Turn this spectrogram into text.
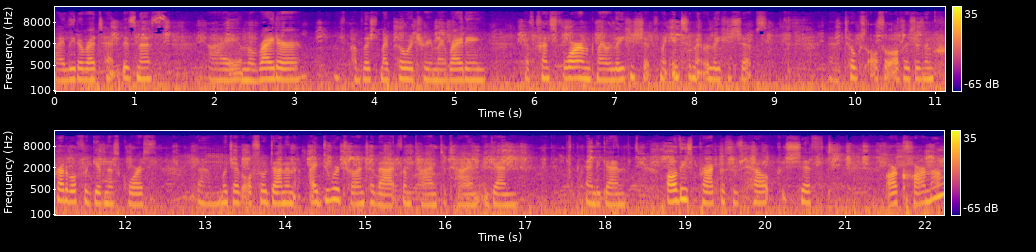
I lead a red tent business. I am a writer. I've published my poetry, my writing. I've transformed my relationships, my intimate relationships. Uh, Toks also offers this incredible forgiveness course, um, which I've also done, and I do return to that from time to time again and again. All these practices help shift our karma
